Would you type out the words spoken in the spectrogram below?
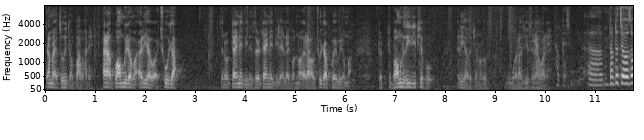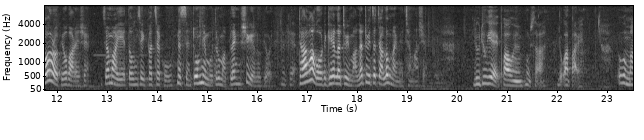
ကျမ်းမဲ့အသွေးကြောင့်ပါပါတယ်အဲ့ဒါကိုပေါင်းပြီးတော့မှအဲ့ဒီဟာကိုအချိုးကြကျွန်တော်တိုင်းနေပြည်နေဆိုတော့တိုင်းနေပြည်လိုက်လိုက်ပေါ့နော်အဲ့ဒါကိုချိုးကြခွဲပြီးတော့မှတပေါင်းတစ်သီးသီးဖြစ်ဖို့ အဲ့ဒီဟာကိုကျွန်တော်တို့ဟိုလာရေးစထားပါတယ်ဟုတ်ကဲ့ရှင်အဲဒေါက်တာကျော်စောကတော့ပြောပါတယ်ရှင်ကျန်းမာရေးအသုံးစိတ်ဘတ်ဂျက်ကိုနှစ်စဉ်တိုးမြှင့်ဖို့သူတို့မှာ plan ရှိရလို့ပြောတယ်ဟုတ်ကဲ့ဒါကတော့တကယ်လက်တွေ့မှာလက်တွေ့ကြကြလုပ်နိုင်မယ်ထင်လားရှင်လူထုရဲ့ပါဝင်မှုစာလိုအပ်ပါတယ်ဥပမာ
